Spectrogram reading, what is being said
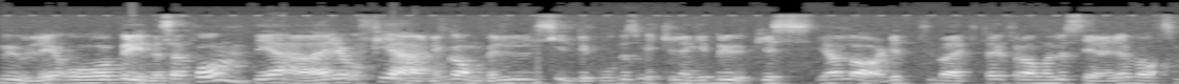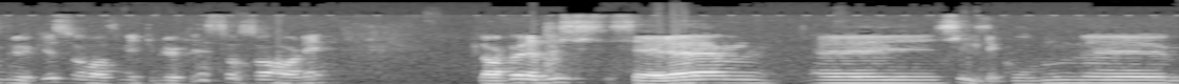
mulig å bryne seg på, det er å fjerne gammel kildekode som ikke lenger brukes. De har laget verktøy for å analysere hva som brukes og hva som ikke brukes. Og så har de klart å redusere eh, kildekoden eh,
